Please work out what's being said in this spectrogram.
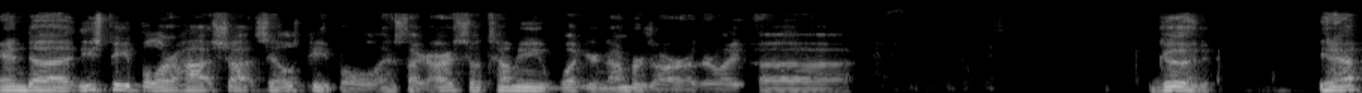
And uh, these people are hotshot salespeople, and it's like, all right, so tell me what your numbers are. They're like, uh, good, you know.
